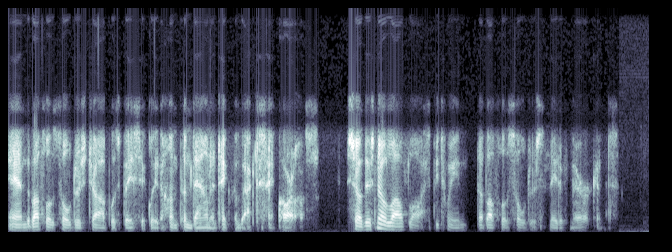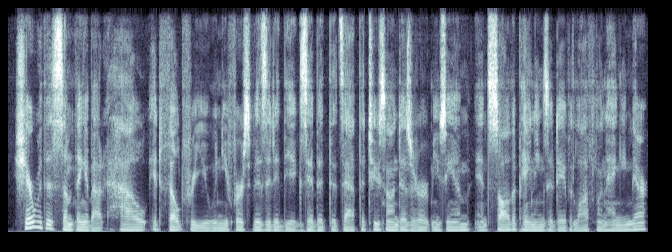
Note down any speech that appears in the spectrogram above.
And the Buffalo Soldiers' job was basically to hunt them down and take them back to San Carlos. So there's no love lost between the Buffalo Soldiers and Native Americans. Share with us something about how it felt for you when you first visited the exhibit that's at the Tucson Desert Art Museum and saw the paintings of David Laughlin hanging there.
